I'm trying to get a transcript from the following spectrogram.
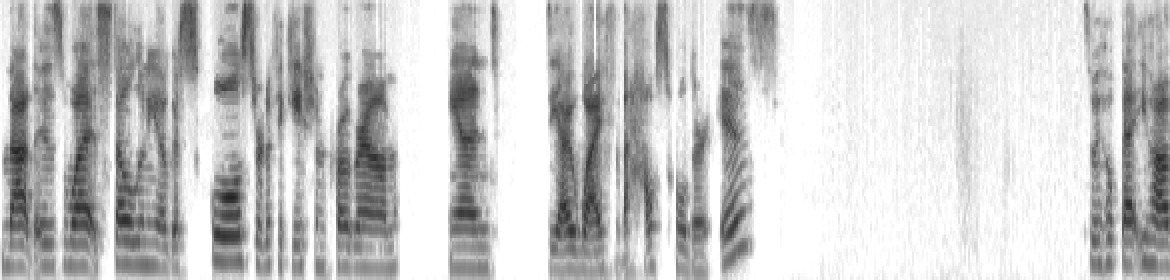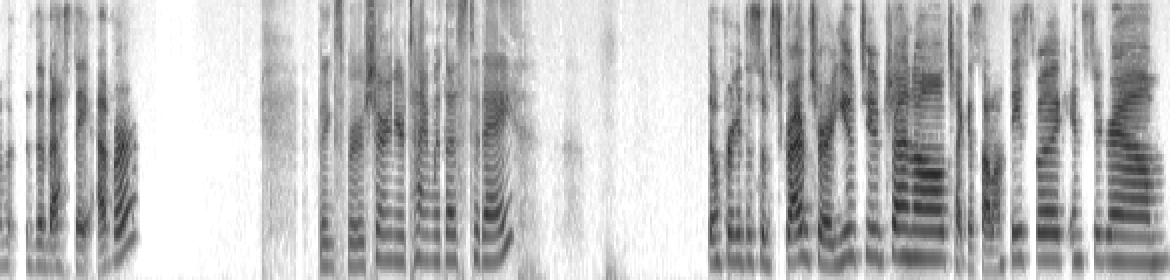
That is what Stella Luna Yoga School certification program and DIY for the householder is. So we hope that you have the best day ever. Thanks for sharing your time with us today. Don't forget to subscribe to our YouTube channel. Check us out on Facebook, Instagram,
